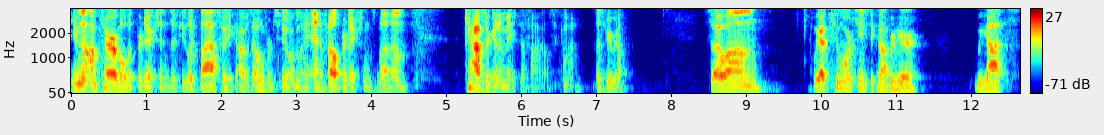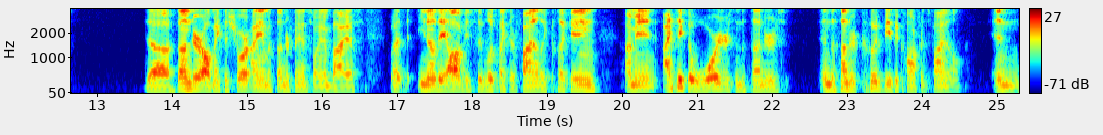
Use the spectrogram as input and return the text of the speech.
Even though I'm terrible with predictions. If you looked last week, I was over two on my NFL predictions, but um, Cavs are going to make the finals. Come on, let's be real. So um, we got two more teams to cover here. We got the Thunder. I'll make this short. I am a Thunder fan, so I am biased. But you know, they obviously look like they're finally clicking. I mean, I think the Warriors and the Thunders and the Thunder could be the conference final in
